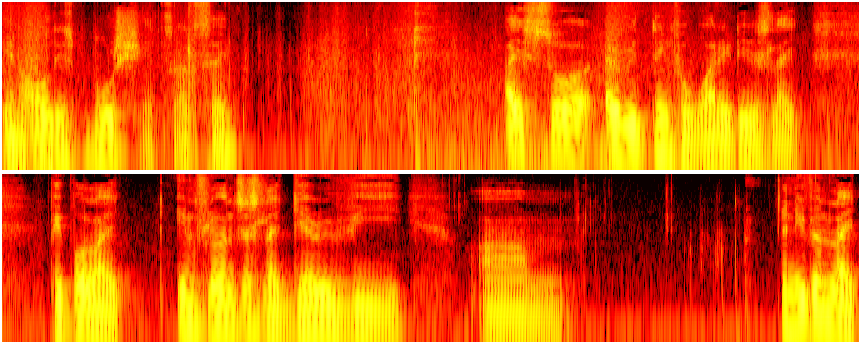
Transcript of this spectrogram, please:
you know, all these bullshits, I'd say. I saw everything for what it is. Like people like influencers like Gary Vee, um, and even like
